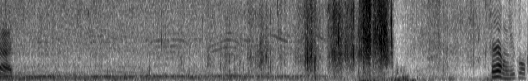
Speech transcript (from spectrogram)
ตัด这种一个。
